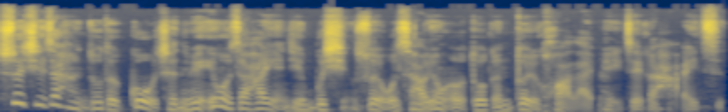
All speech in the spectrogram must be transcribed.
所以，其实，在很多的过程里面，因为我知道他眼睛不行，所以我只好用耳朵跟对话来陪这个孩子。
